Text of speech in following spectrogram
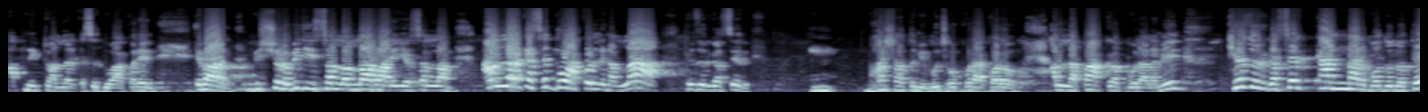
আপনি একটু আল্লাহর কাছে দোয়া করেন। এবার বিশ্ব নবীজি সাল্লাল্লাহু আলাইহি ওয়াসাল্লাম আল্লাহর কাছে দোয়া করলেন, আল্লাহ, খেজুর গাছের ভাষা তুমি বুঝো পুরা করো। আল্লাহ পাক রব্বুল আলামিন খেজুর গাছের কান্নার বদলতে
